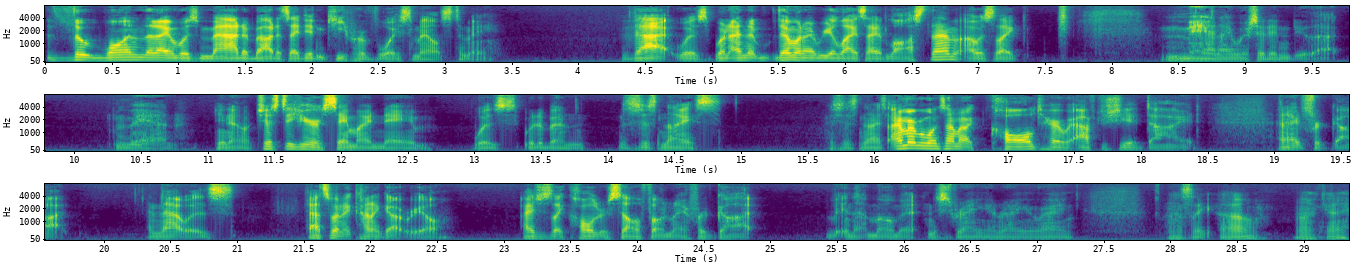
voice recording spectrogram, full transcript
The one that I was mad about is I didn't keep her voicemails to me. That was when I then when I realized I had lost them, I was like, man, I wish I didn't do that. Man, you know, just to hear her say my name was would have been it's just nice. It's just nice. I remember one time I called her after she had died, and I forgot, and that was that's when it kind of got real. I just like called her cell phone and I forgot in that moment, and just rang and rang and rang. I was like, oh, okay,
